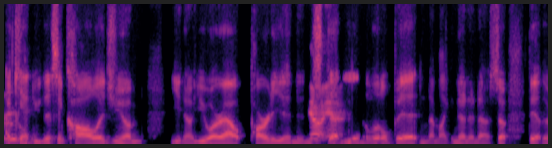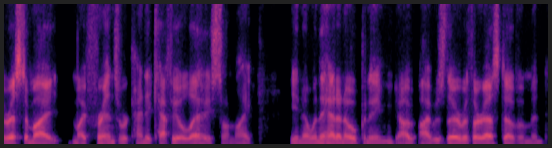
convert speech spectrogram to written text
no. I can't do this in college. You know, I'm, you know, you are out partying and Yeah, yeah. studying a little bit. And I'm like, no, no, no. So the, the rest of my my friends were kind of cafe au lait. So I'm like, you know, when they had an opening, I, I was there with the rest of them and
